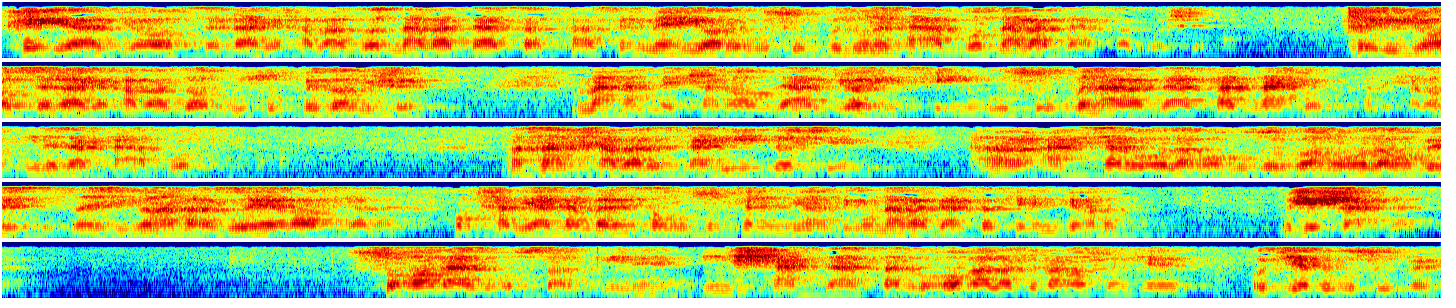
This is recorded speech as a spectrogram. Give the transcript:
خیلی از جاها سقه اگه خبر داد 90 درصد. پس معیار وسوخ بدون تعبد 90 درصد باشه. خیلی جاها سقه اگه خبر داد وسوخ پیدا میشه. محل کلام در جایی است که این وسوق به 90 درصد نشد. محل کلام اینه در تعبد. مثلا خبر صحیح داشتیم اکثر علما بزرگان و علما به استثناء یکی دو نفر از او اعراض کردن. خب طبیعتا برای انسان وسوق که نمیاد دیگه اون 90 درصد که نمیاد. میشه 60 درصد. سوال از استاد اینه این 60 درصد رو اولا که بناشون که حجیت وسوقه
